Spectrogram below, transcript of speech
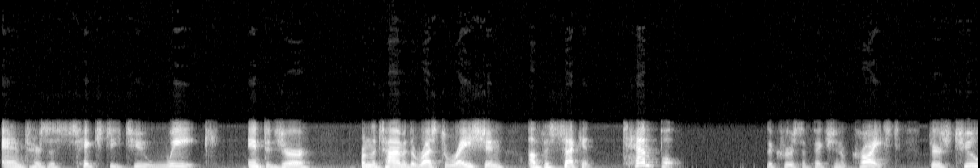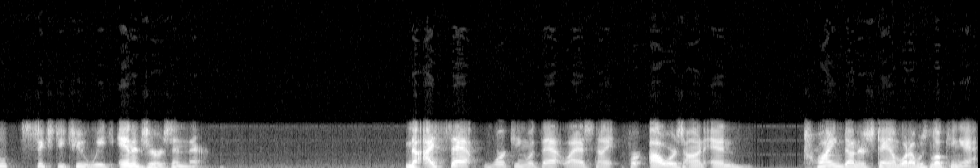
and there's a 62 week integer from the time of the restoration of the second temple, the crucifixion of Christ. There's two 62 week integers in there. Now, I sat working with that last night for hours on end, trying to understand what I was looking at.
